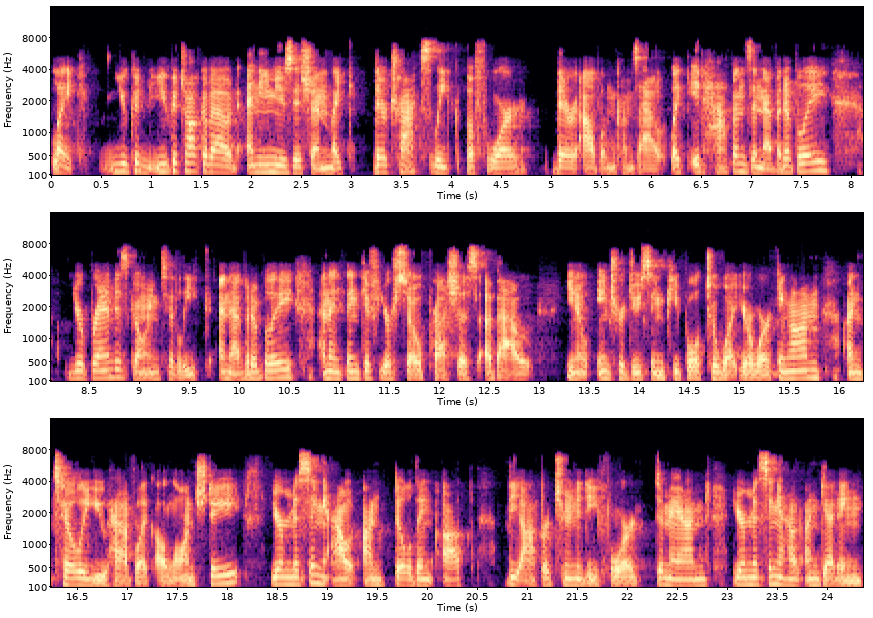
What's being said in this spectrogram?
like you could you could talk about any musician like their tracks leak before their album comes out. Like it happens inevitably. Your brand is going to leak inevitably. And I think if you're so precious about, you know, introducing people to what you're working on until you have like a launch date, you're missing out on building up the opportunity for demand. You're missing out on getting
